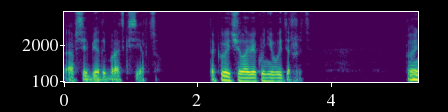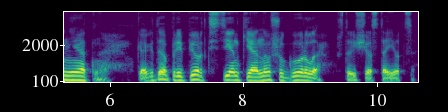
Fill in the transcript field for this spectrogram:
а все беды брать к сердцу. Такое человеку не выдержать. Понятно. Когда приперт к стенке, а нож у горла, что еще остается?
